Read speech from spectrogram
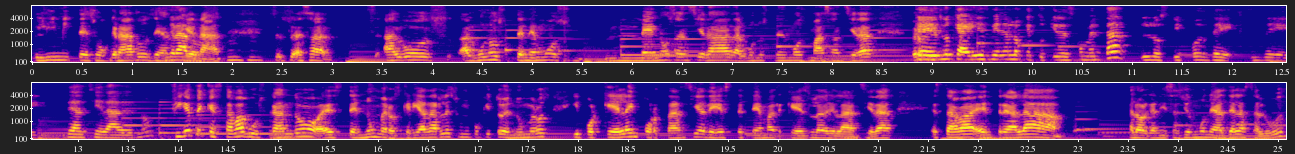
límites o grados de ansiedad. Grados. O sea, algo, algunos tenemos menos ansiedad, algunos tenemos más ansiedad. Pero que es lo que ahí es viene lo que tú quieres comentar, los tipos de, de, de, ansiedades, ¿no? Fíjate que estaba buscando este, números, quería darles un poquito de números y por qué la importancia de este tema que es la de la ansiedad. Estaba, entré a la, a la Organización Mundial de la Salud,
